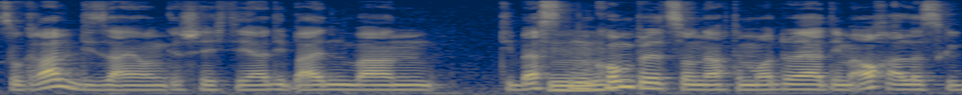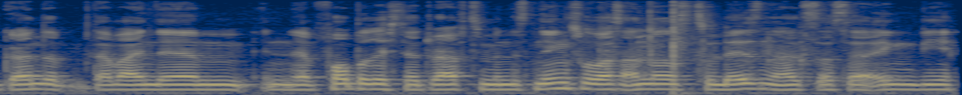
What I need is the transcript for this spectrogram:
So gerade die Zion-Geschichte, ja, die beiden waren die besten mhm. Kumpels, so nach dem Motto, er hat ihm auch alles gegönnt. Da war in, dem, in der Vorbericht der Draft zumindest nirgendwo was anderes zu lesen, als dass er irgendwie,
